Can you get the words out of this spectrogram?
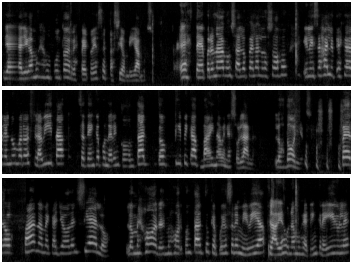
ya, ya llegamos a un punto de respeto y aceptación, digamos. Este, pero nada, Gonzalo pela los ojos y le dice, ay, le tienes que dar el número de Flavita, se tienen que poner en contacto, típica vaina venezolana, los doños. Pero, pana, me cayó del cielo. Lo mejor, el mejor contacto que he podido hacer en mi vida. Flavia es una mujer increíble.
